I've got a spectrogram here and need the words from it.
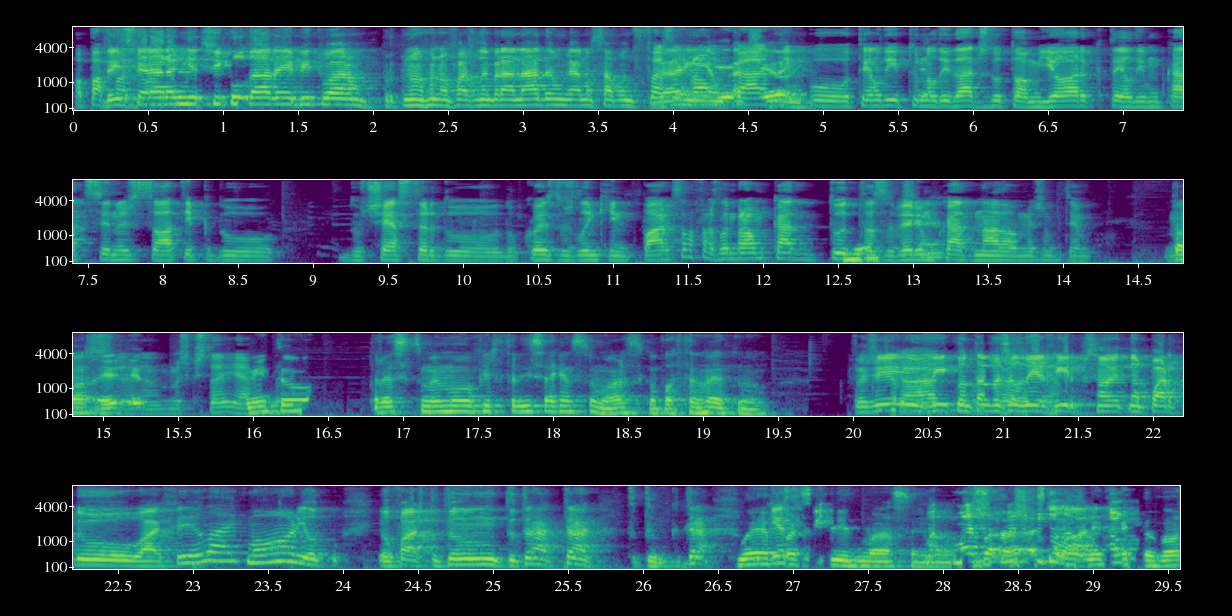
Opa, Daí faz se calhar a minha dificuldade em habituar-me, porque não, não faz lembrar nada, um gajo não sabe onde Faz pegar e lembrar é um um bocado bocado, estranho. tipo, tem ali tonalidades do Tom York, tem ali um bocado de cenas, sei lá, tipo do, do Chester, do, do coisa dos Linkin Park, sei lá, faz lembrar um bocado de tudo, estás a ver? E um bocado de nada ao mesmo tempo. Pá, Mas, eu- eu- eh, mas gostei, é. então, parece que tu mesmo a ouvir 30 Seconds to Mars, completamente, não? Pois eu vi quando estavas ali a rir, principalmente na parte do I feel like more, ele, ele faz tutum, tutra, tra, tutum, tra. Tu é parecido, massa. Mas- mas- escuta lá, é então-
